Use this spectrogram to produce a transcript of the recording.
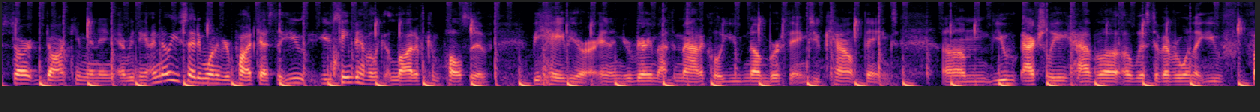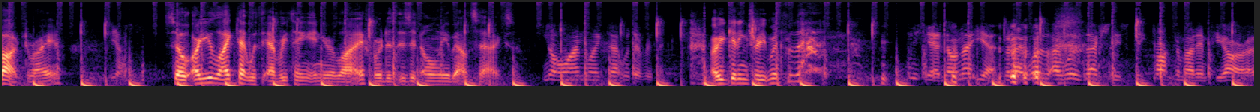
start documenting everything? I know you said in one of your podcasts that you, you seem to have like a lot of compulsive behavior and you're very mathematical. You number things, you count things. Um, you actually have a, a list of everyone that you've fucked, right? Yes. So are you like that with everything in your life, or does, is it only about sex? No, I'm like that with everything. Are you getting treatment for that? Yeah, no, not yet. But I was I was actually speak, talking about NPR.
